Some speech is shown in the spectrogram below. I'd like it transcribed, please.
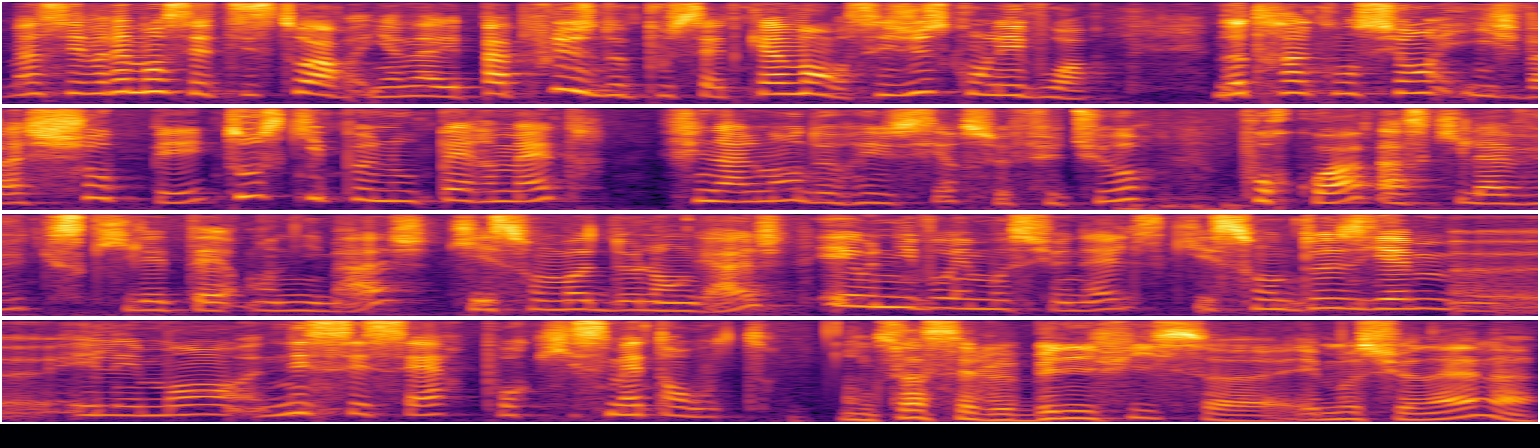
Ben, c'est vraiment cette histoire. Il n'y en avait pas plus de poussettes qu'avant, c'est juste qu'on les voit. Notre inconscient, il va choper tout ce qui peut nous permettre finalement de réussir ce futur. Pourquoi? Parce qu'il a vu ce qu'il était en image, qui est son mode de langage, et au niveau émotionnel, ce qui est son deuxième euh, élément nécessaire pour qu'il se mette en route. Donc ça, c'est le bénéfice euh, émotionnel.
